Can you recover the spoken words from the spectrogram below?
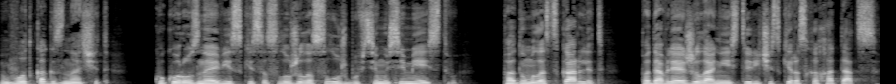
Вот как значит, кукурузная виски сослужила службу всему семейству, подумала Скарлетт, подавляя желание истерически расхохотаться.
